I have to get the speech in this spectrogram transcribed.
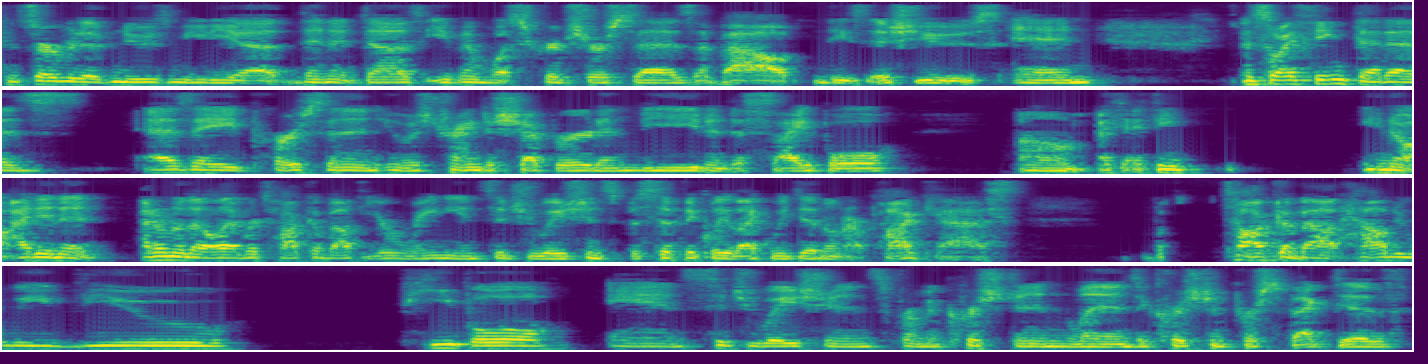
conservative news media than it does even what scripture says about these issues. And and so I think that as as a person who is trying to shepherd and lead and disciple um, I, I think, you know, I didn't, I don't know that I'll ever talk about the Iranian situation specifically like we did on our podcast, but talk about how do we view people and situations from a Christian lens, a Christian perspective,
